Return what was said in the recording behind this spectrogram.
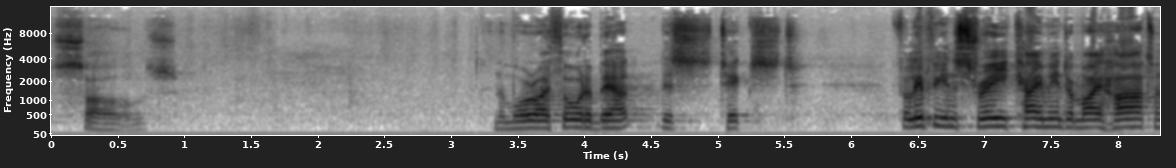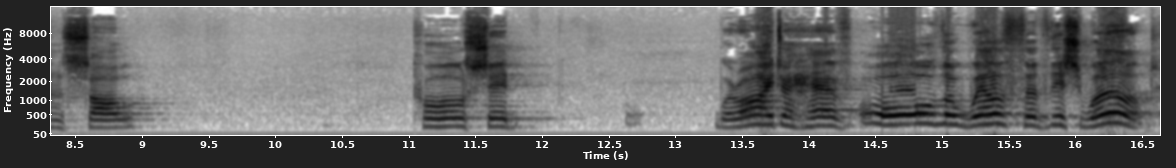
souls. The more I thought about this text, Philippians 3 came into my heart and soul. Paul said, were I to have all the wealth of this world,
